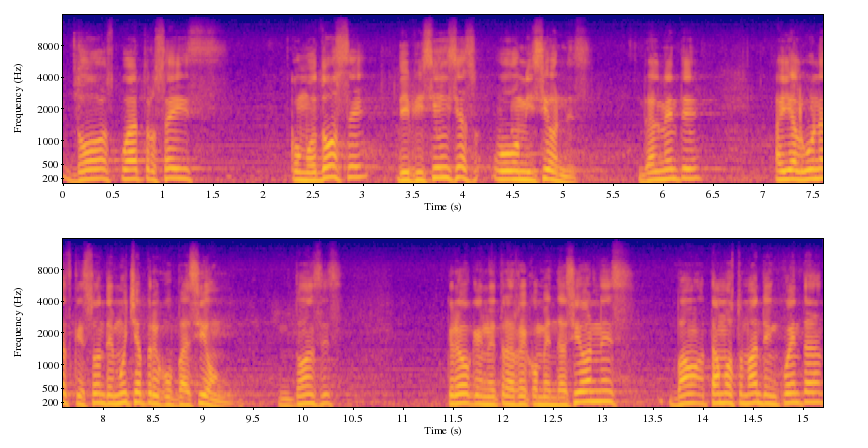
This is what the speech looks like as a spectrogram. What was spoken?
dos, cuatro, seis, como doce deficiencias u omisiones. Realmente hay algunas que son de mucha preocupación. Entonces, creo que en nuestras recomendaciones estamos tomando en cuenta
